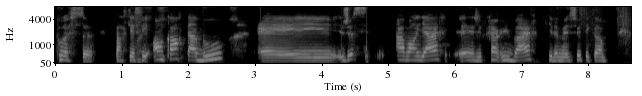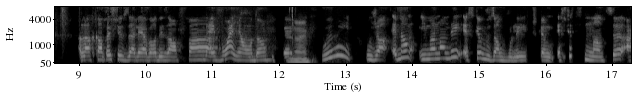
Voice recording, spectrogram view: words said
pas ça. Parce que c'est encore tabou. Euh, juste avant hier, euh, j'ai pris un Uber, puis le monsieur était comme Alors, quand est-ce que vous allez avoir des enfants? Ben voyons donc. Ouais. Oui, oui. Ou genre, eh non, il m'a demandé, est-ce que vous en voulez? Je suis comme, est-ce que tu demandes ça à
